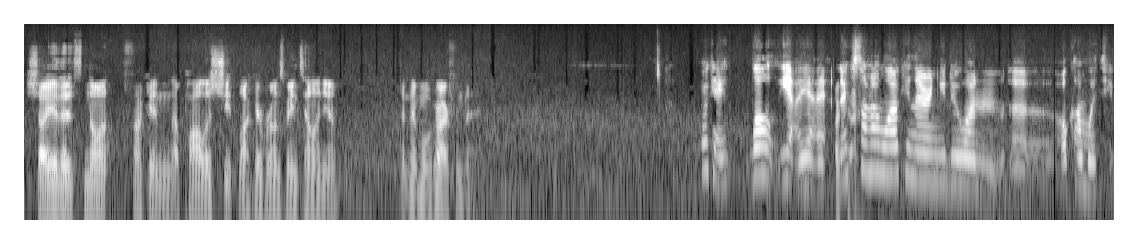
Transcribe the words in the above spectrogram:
Show you that it's not fucking a pile of shit like everyone's been telling you, and then we'll go from there. Okay. Well, yeah, yeah. yeah. Next time I'm working there and you do one, uh, I'll come with you.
